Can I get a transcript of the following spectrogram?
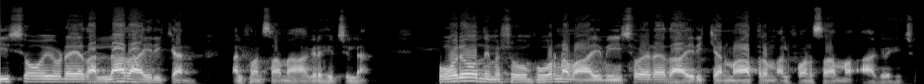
ഈശോയുടേതല്ലാതായിരിക്കാൻ അൽഫോൻസാമ ആഗ്രഹിച്ചില്ല. ഓരോ നിമിഷവും പൂർണമായും ഈശോയുടേതായിരിക്കാൻ മാത്രം അൽഫോൻസാമ്മ ആഗ്രഹിച്ചു.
